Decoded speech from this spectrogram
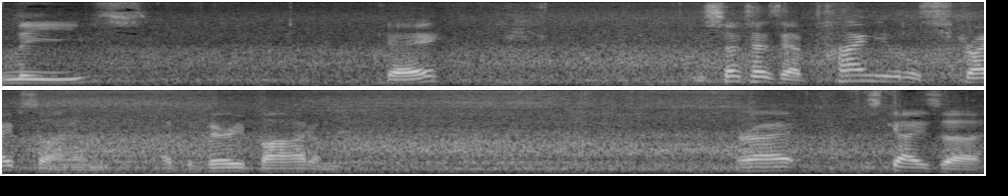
leaves, okay? And sometimes they have tiny little stripes on them at the very bottom. All right, this guy's uh,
